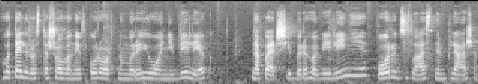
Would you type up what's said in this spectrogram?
Готель розташований в курортному регіоні Білек на першій береговій лінії поруч з власним пляжем.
